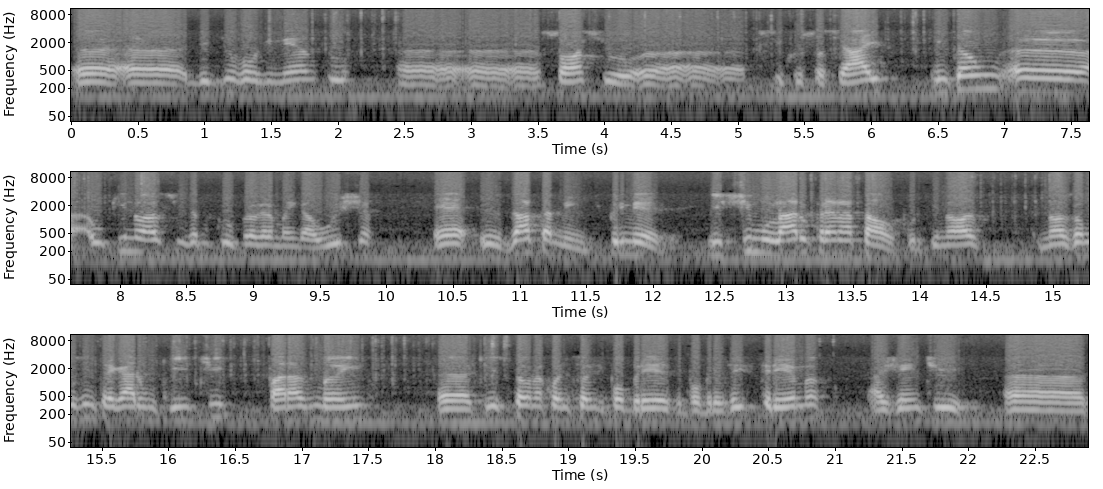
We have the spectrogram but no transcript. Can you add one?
eh, de desenvolvimento sócio-psicossociais então, uh, o que nós fizemos com o programa Mãe Gaúcha é exatamente, primeiro, estimular o pré-natal, porque nós, nós vamos entregar um kit para as mães uh, que estão na condição de pobreza, pobreza extrema. A gente, uh,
